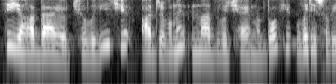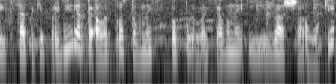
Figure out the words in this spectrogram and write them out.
Ці, я гадаю, чоловічі, адже вони надзвичайно довгі. Вирішили їх все-таки приміряти, але просто в них втопилися. Вони і заширокі.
